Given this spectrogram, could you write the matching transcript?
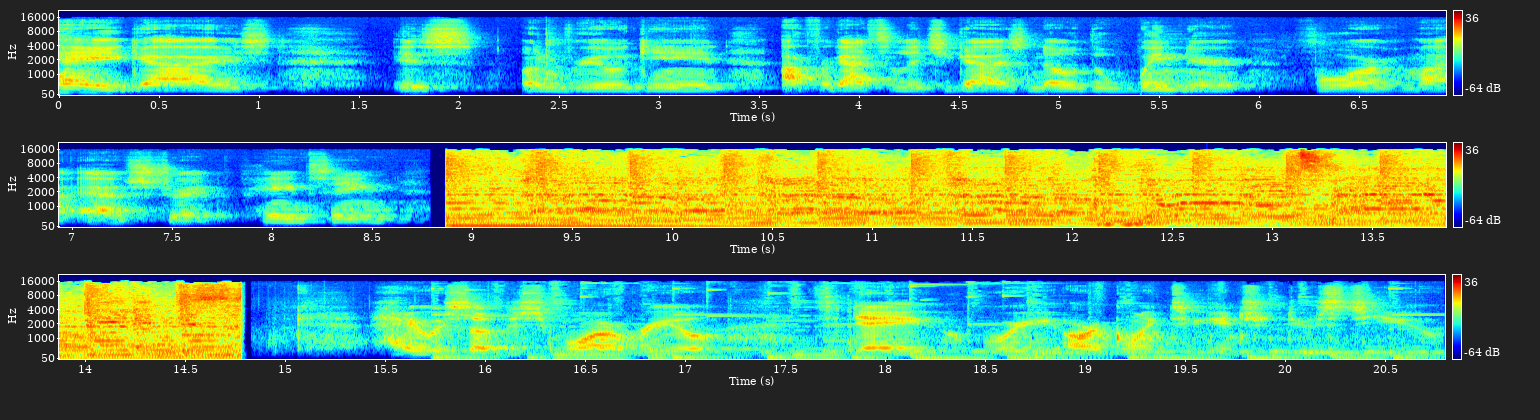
Hey guys, it's Unreal again. I forgot to let you guys know the winner for my abstract painting. Hey, what's up? This your boy Unreal. Today we are going to introduce to you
